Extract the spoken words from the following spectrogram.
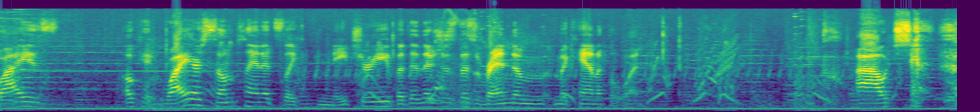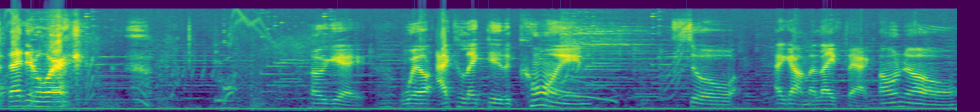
Why is... Okay, why are some planets, like, naturey, but then there's just this random mechanical one? Ouch! that didn't work! okay, well, I collected a coin, so I got my life back. Oh no.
